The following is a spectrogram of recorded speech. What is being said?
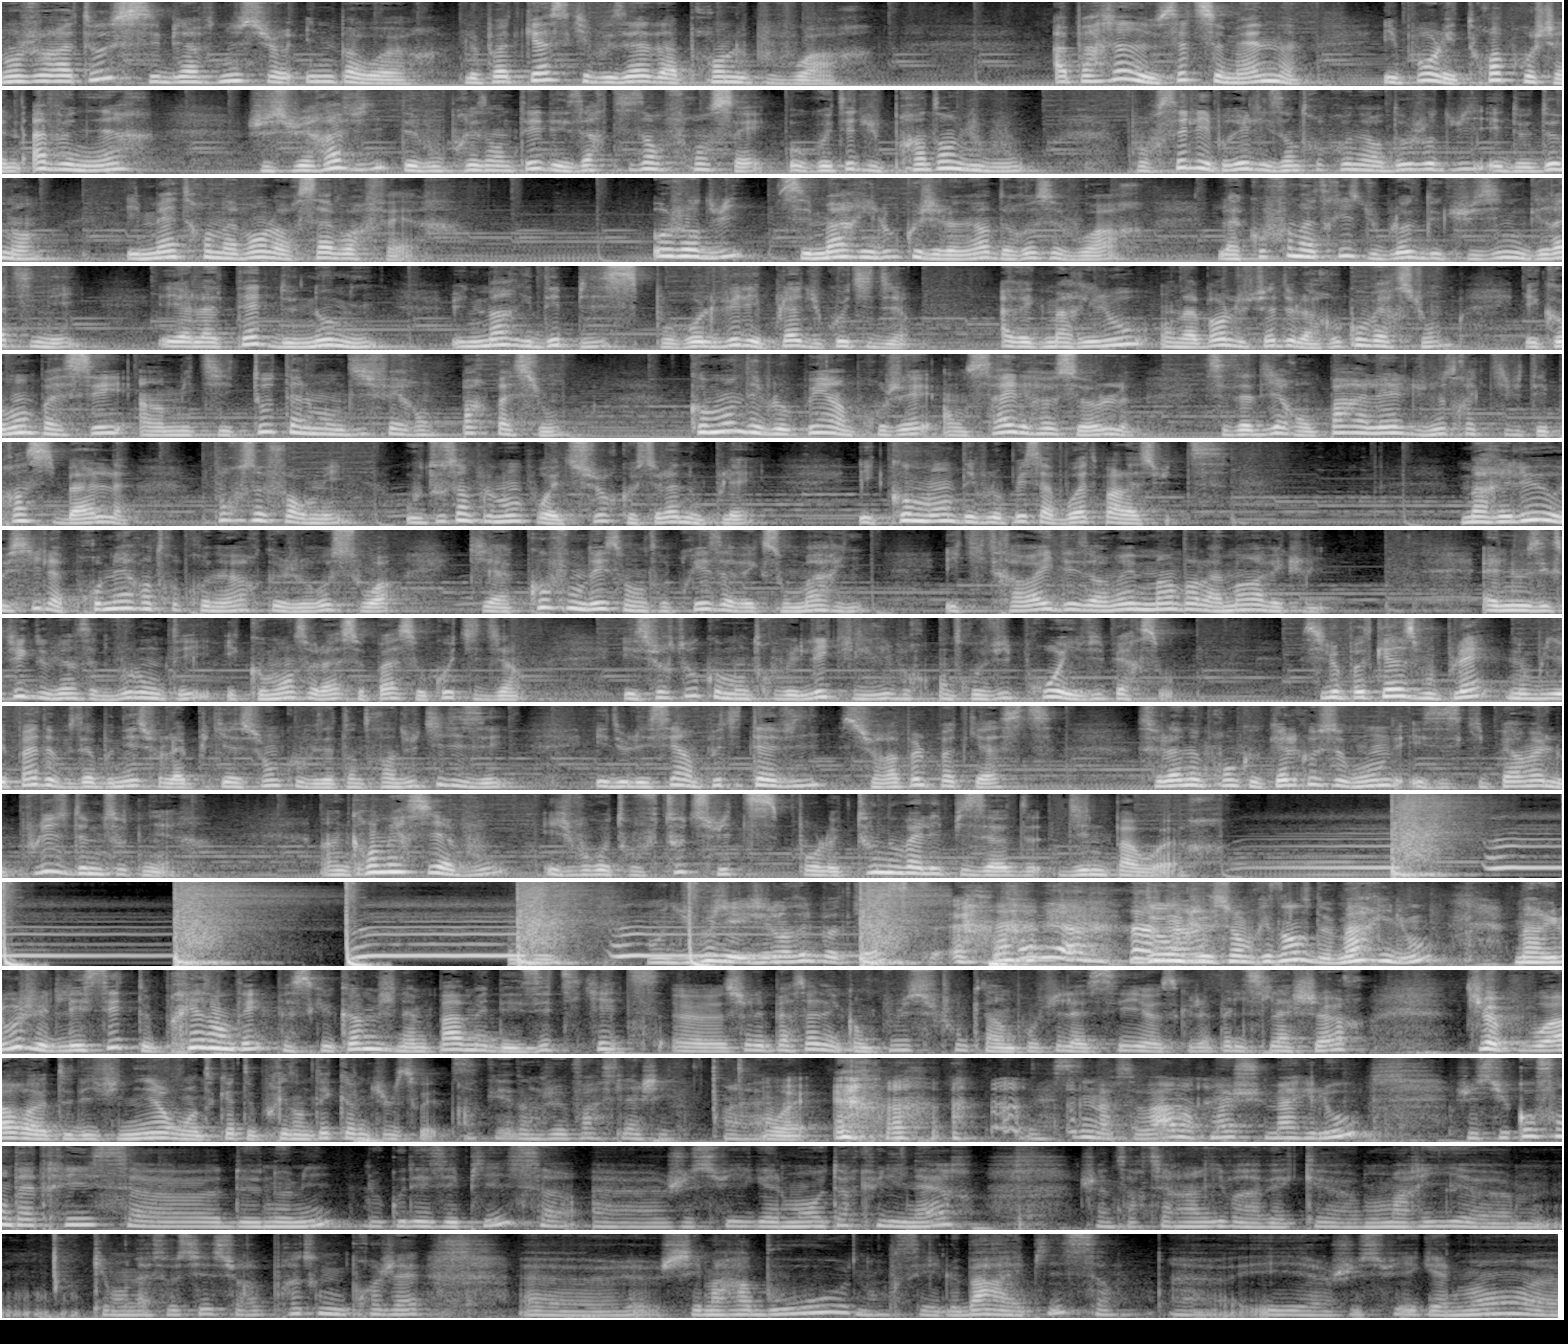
Bonjour à tous et bienvenue sur In Power, le podcast qui vous aide à prendre le pouvoir. À partir de cette semaine, et pour les trois prochaines à venir, je suis ravie de vous présenter des artisans français aux côtés du Printemps du Goût pour célébrer les entrepreneurs d'aujourd'hui et de demain et mettre en avant leur savoir-faire. Aujourd'hui, c'est Marie-Lou que j'ai l'honneur de recevoir, la cofondatrice du blog de cuisine Gratiné et à la tête de Nomi, une marque d'épices pour relever les plats du quotidien. Avec Marilou, on aborde le sujet de la reconversion et comment passer à un métier totalement différent par passion, comment développer un projet en side hustle, c'est-à-dire en parallèle d'une autre activité principale, pour se former ou tout simplement pour être sûr que cela nous plaît, et comment développer sa boîte par la suite? Marilou est aussi la première entrepreneur que je reçois qui a cofondé son entreprise avec son mari et qui travaille désormais main dans la main avec lui. Elle nous explique d'où vient cette volonté et comment cela se passe au quotidien, et surtout comment trouver l'équilibre entre vie pro et vie perso. Si le podcast vous plaît, n'oubliez pas de vous abonner sur l'application que vous êtes en train d'utiliser et de laisser un petit avis sur Apple Podcasts. Cela ne prend que quelques secondes et c'est ce qui permet le plus de me soutenir. Un grand merci à vous et je vous retrouve tout de suite pour le tout nouvel épisode d'In Power. Bon, du coup, j'ai lancé le podcast. Donc, je suis en présence de Marilou. Marilou, je vais te laisser te présenter parce que, comme je n'aime pas mettre des étiquettes euh, sur les personnes et qu'en plus, je trouve que tu as un profil assez, euh, ce que j'appelle slasher, tu vas pouvoir euh, te définir ou en tout cas te présenter comme tu le souhaites. Ok, donc je vais pouvoir slasher. Ouais. Merci de me recevoir. Donc, moi, je suis Marilou. Je suis cofondatrice de Nomi, le goût des épices. je suis également auteur culinaire. Je viens de sortir un livre avec euh, mon mari, euh, qui est mon associé sur à peu près tous mes projets, euh, chez Marabout. Donc c'est le bar à épices. et je suis également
